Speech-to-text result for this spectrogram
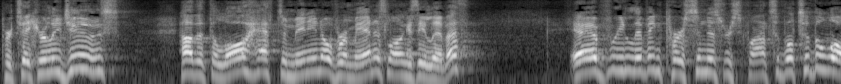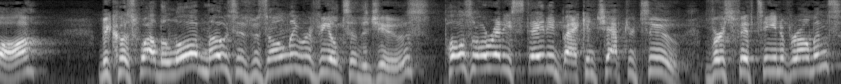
particularly Jews, how that the law hath dominion over a man as long as he liveth. Every living person is responsible to the law because while the law of Moses was only revealed to the Jews, Paul's already stated back in chapter 2, verse 15 of Romans,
